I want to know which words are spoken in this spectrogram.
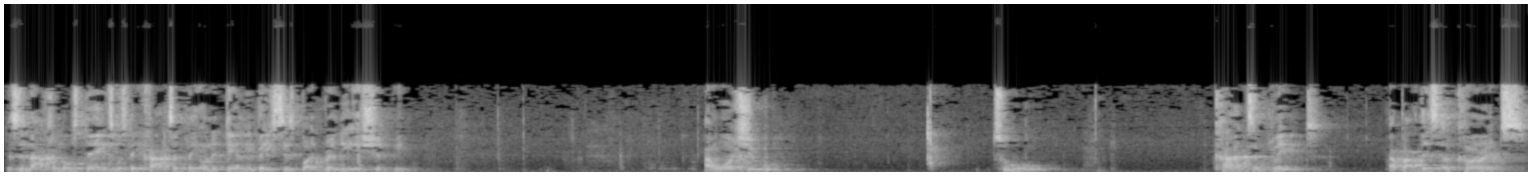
This is not from those things which they contemplate on a daily basis, but really it should be. I want you to contemplate about this occurrence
